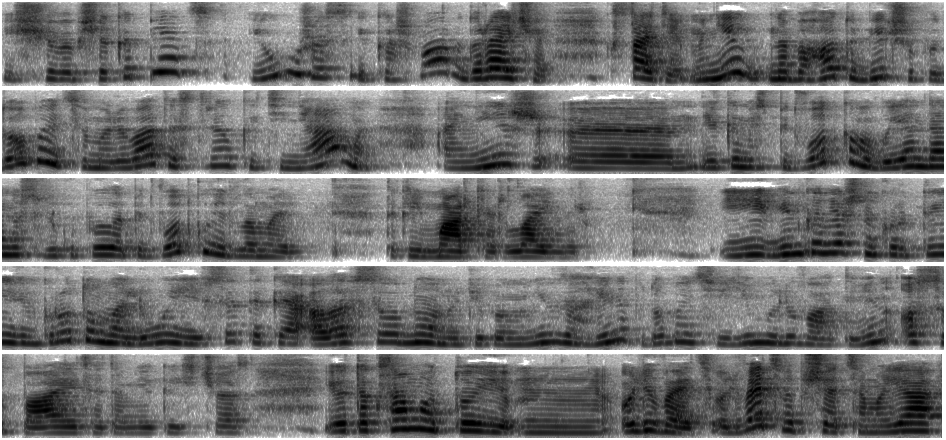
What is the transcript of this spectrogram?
І ще взагалі капець, і ужас, і кошмар. До речі, кстати, мені набагато більше подобається малювати стрілки тінями, аніж е, якимись підводками, бо я недавно собі купила підводку від Ламель, такий маркер, лайнер. І він, звісно, крутий, він круто малює і все таке, але все одно, ну, типу, мені взагалі не подобається її малювати. Він осипається там якийсь час. І от так само той м, олівець. Олівець, взагалі, це моя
